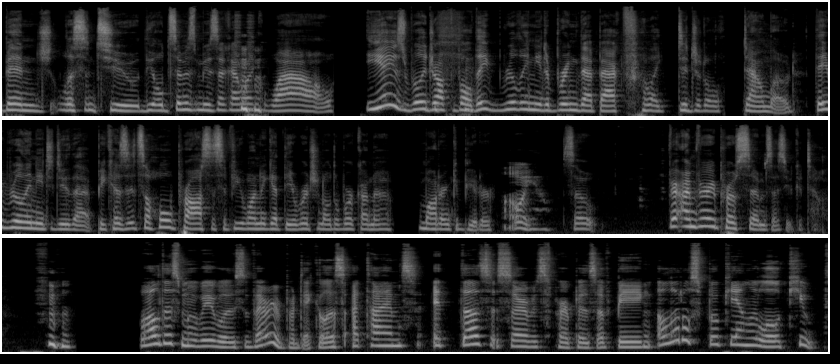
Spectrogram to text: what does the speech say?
binge listen to the old Sims music. I'm like, wow, EA has really dropped the ball. They really need to bring that back for like digital download. They really need to do that because it's a whole process if you want to get the original to work on a modern computer. Oh, yeah. So I'm very pro Sims, as you could tell. While this movie was very ridiculous at times, it does serve its purpose of being a little spooky and a little cute.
